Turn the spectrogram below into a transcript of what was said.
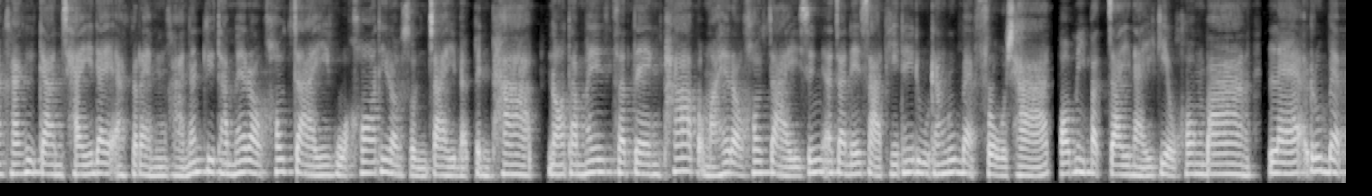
นะคะ คือการใช้ไดอะแกรมค่ะ นั่นคือทำให้เราเข้าใจหัวข้อที่เราสนใจแบบเป็นภาพเนาะทำให้แสดงภาพออกมาให้เราเข้าใจ ซึ่งอาจารย์ได้สาธิตให้ดูทั้งรูปแบบ flow chart เพราะมีปัจจัยไหนเกี่ยวข้องบ้าง และรูปแบบ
